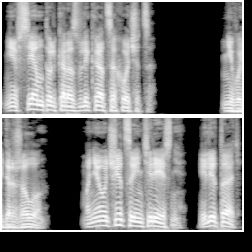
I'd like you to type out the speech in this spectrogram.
Не всем только развлекаться хочется. Не выдержал он. Мне учиться интереснее и летать.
